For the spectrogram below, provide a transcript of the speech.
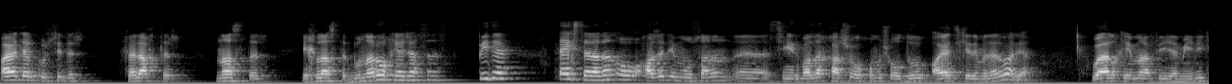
Ayet-el Kursi'dir, Felak'tır, Nas'tır, İhlas'tır. Bunları okuyacaksınız. Bir de ekstradan o Hz. Musa'nın e, sihirbaza karşı okumuş olduğu ayet-i kerimeler var ya. وَأَلْقِ مَا فِي يَمِينِكَ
